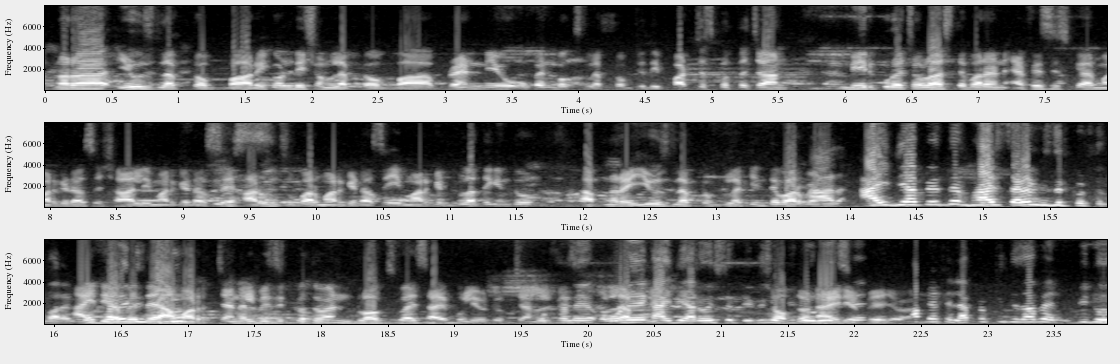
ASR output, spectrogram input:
আপনারা ইউজ ল্যাপটপ বা রিকন্ডিশন ল্যাপটপ বা brand new open box laptop যদি পারচেস করতে চান মিরপুরে চলে আসতে পারেন। এফএস স্কোয়ার মার্কেট আছে শাহালি মার্কেট আছে হারুন সুপার মার্কেট আছে। এই মার্কেটগুলোতে কিন্তু আপনারা ইউজ ল্যাপটপগুলো কিনতে পারবেন। আর আইডিয়া পেতে ভাইয়ের চ্যানেল ভিজিট করতে পারেন। আইডিয়া পেতে আমার চ্যানেল ভিজিট করতে পারেন। Vlogs by Saiful YouTube channel ওখানে অনেক আইডিয়া রয়েছে বিভিন্ন idea পেয়ে যাবেন। আপনি একটা ল্যাপটপ কিনতে যাবেন ভিডিও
